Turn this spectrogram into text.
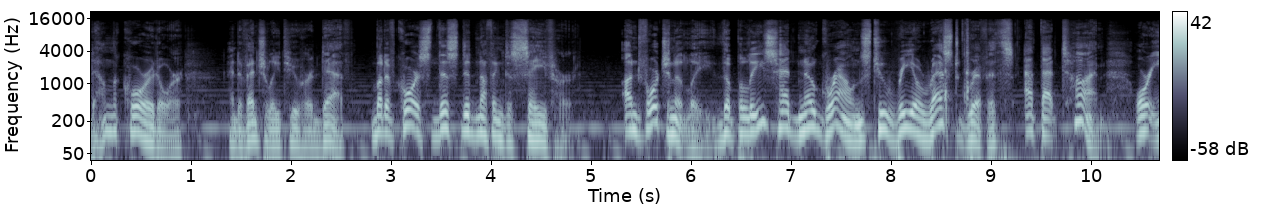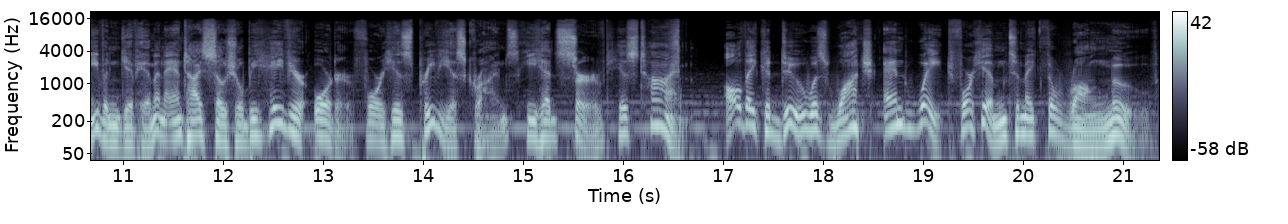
down the corridor and eventually to her death. But of course, this did nothing to save her. Unfortunately, the police had no grounds to rearrest Griffiths at that time or even give him an antisocial behavior order for his previous crimes. He had served his time. All they could do was watch and wait for him to make the wrong move.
